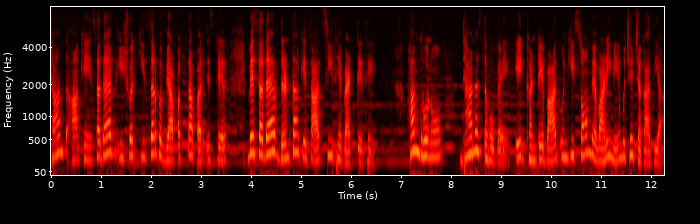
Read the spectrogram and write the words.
शांत आँखें, सदैव ईश्वर की सर्वव्यापकता पर स्थिर, वे सदैव दृढ़ता के साथ सीधे बैठते थे। हम दोनों ध्यानस्थ हो गए। एक घंटे बाद उनकी सौम्य वाणी ने मुझे जगा दिया।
